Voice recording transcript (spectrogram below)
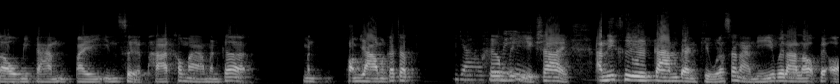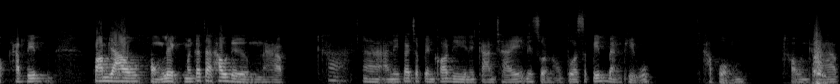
เรามีการไป insert part เข้ามามันก็มันความยาวมันก็จะยาวเพิ่มไปอีกใช่ อันนี้คือการแบ่งผิวลักษณะนี้เวลาเราไปออกคัดลิสต์ความยาวของเหล็กมันก็จะเท่าเดิมนะครับค่ะอ่าอันนี้ก็จะเป็นข้อดีในการใช้ในส่วนของตัวสปิตแบ่งผิวครับผม ขอบคุณครับ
